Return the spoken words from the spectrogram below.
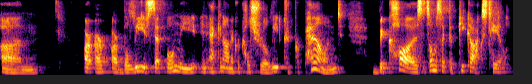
um, are, are, are beliefs that only an economic or cultural elite could propound because it's almost like the peacock's tail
